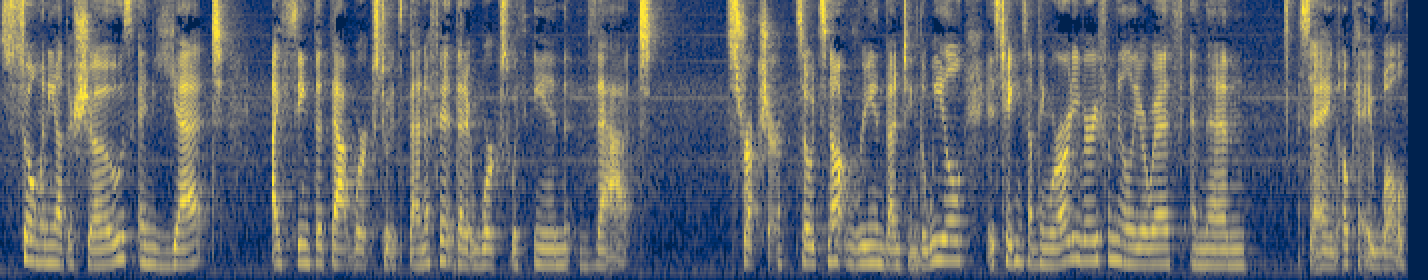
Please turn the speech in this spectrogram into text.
so many other shows, and yet I think that that works to its benefit, that it works within that structure. So it's not reinventing the wheel, it's taking something we're already very familiar with and then saying, okay, well,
